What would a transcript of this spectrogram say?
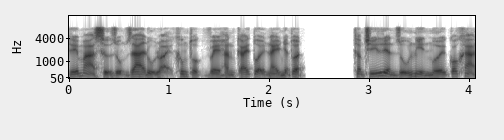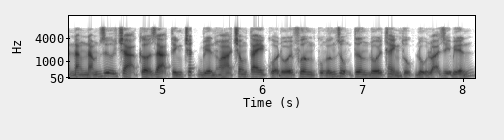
thế mà sử dụng ra đủ loại không thuộc về hắn cái tuổi này nhân thuật. Thậm chí liền dù nhìn mới có khả năng nắm giữ trả cờ dạ tính chất biến hóa trong tay của đối phương cũng ứng dụng tương đối thành thục đủ loại d ị biến,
